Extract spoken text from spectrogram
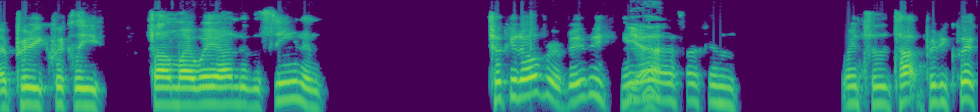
I pretty quickly found my way onto the scene and took it over, baby. You yeah, know, I fucking went to the top pretty quick.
